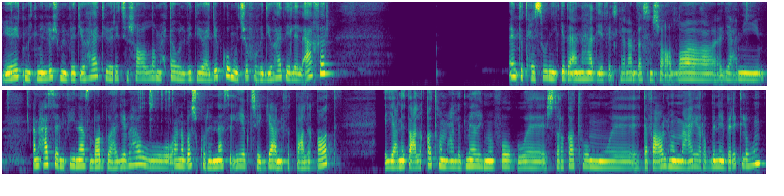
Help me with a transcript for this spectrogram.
يا ريت متملوش من فيديوهاتي ويا ريت إن شاء الله محتوى الفيديو يعجبكم وتشوفوا فيديوهاتي للآخر. أنتوا تحسوني كده أنا هادية في الكلام بس إن شاء الله يعني أنا حاسة إن في ناس برضو عجبها وأنا بشكر الناس اللي هي بتشجعني في التعليقات. يعني تعليقاتهم على دماغي من فوق واشتراكاتهم وتفاعلهم معايا ربنا يبارك لهم.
